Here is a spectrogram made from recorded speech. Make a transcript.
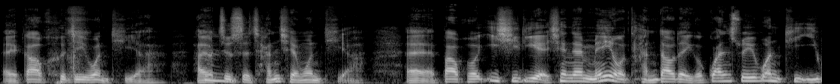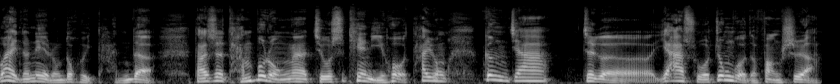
哎，高科技问题啊，还有知识产权问题啊。呃，包括一系列现在没有谈到的一个关税问题以外的内容都会谈的，但是谈不拢呢。九十天以后，他用更加这个压缩中国的方式啊，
